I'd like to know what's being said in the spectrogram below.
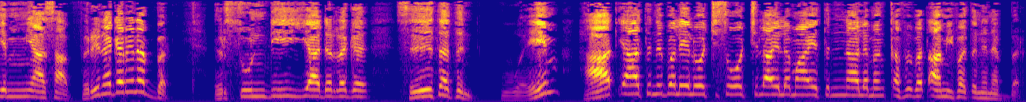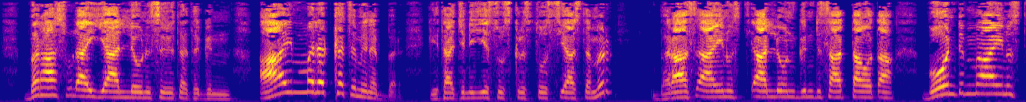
የሚያሳፍር ነገር ነበር። እርሱ እንዲህ እያደረገ ስህተትን ወይም ኀጢአትን በሌሎች ሰዎች ላይ ለማየትና ለመንቀፍ በጣም ይፈጥን ነበር። በራሱ ላይ ያለውን ስህተት ግን አይመለከትም ነበር። ጌታችን ኢየሱስ ክርስቶስ ሲያስተምር በራስ ዐይን ውስጥ ያለውን ግንድ ሳታወጣ በወንድም ዐይን ውስጥ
